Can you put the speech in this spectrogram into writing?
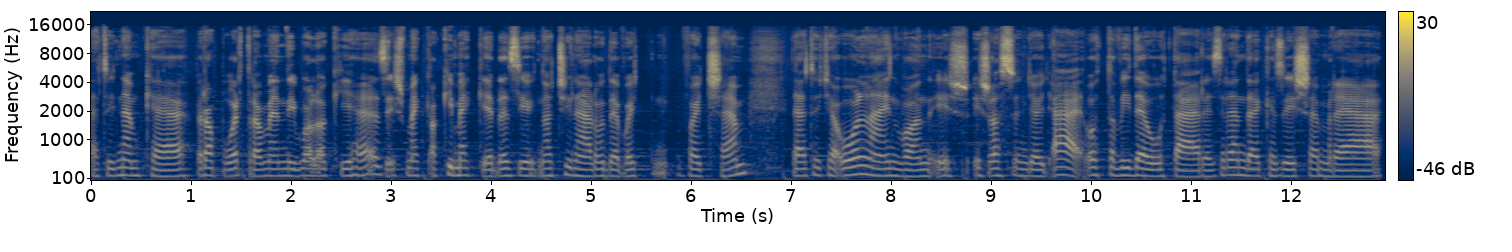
tehát hogy nem kell raportra menni valakihez, és meg, aki megkérdezi, hogy na csinálod-e, vagy, vagy sem. Tehát, hogyha online van, és, és azt mondja, hogy á, ott a videótár, ez rendelkezésemre áll,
